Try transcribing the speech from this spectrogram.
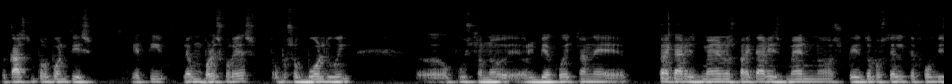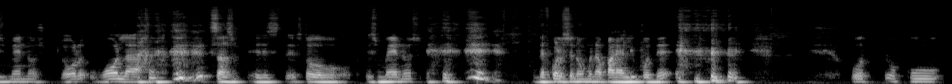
ο κάθε προπονητής. Γιατί βλέπουμε πολλές φορές, όπως ο Baldwin, ε, όπου στον Ολυμπιακό ήταν τρακαρισμένος, παρακαρισμένος, πείτε το όπως θέλετε, φοβισμένος, όλα σας, στο ισμένος, δεν εννοούμε να παραλείπονται, όπου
